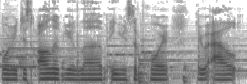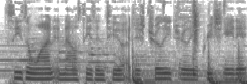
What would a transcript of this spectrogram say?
for just all of your love and your support throughout season one and now season two. I just truly, truly appreciate it.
